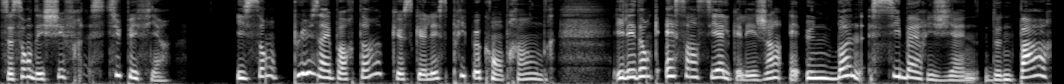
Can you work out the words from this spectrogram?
Ce sont des chiffres stupéfiants. Ils sont plus importants que ce que l'esprit peut comprendre. Il est donc essentiel que les gens aient une bonne cyberhygiène, d'une part,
